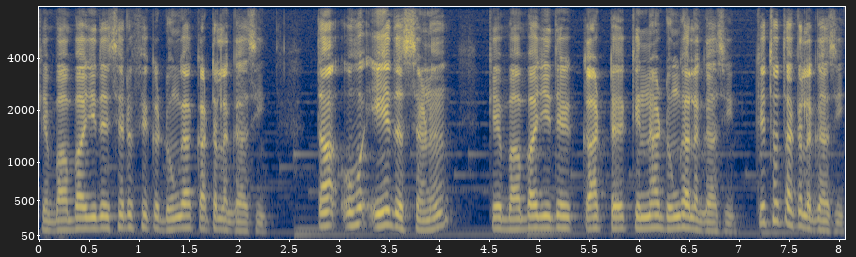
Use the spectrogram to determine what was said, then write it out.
ਕਿ ਬਾਬਾ ਜੀ ਦੇ ਸਿਰਫ ਇੱਕ ਡੂੰਘਾ ਕੱਟ ਲੱਗਾ ਸੀ, ਤਾਂ ਉਹ ਇਹ ਦੱਸਣ ਕਿ ਬਾਬਾ ਜੀ ਦੇ ਕੱਟ ਕਿੰਨਾ ਡੂੰਘਾ ਲੱਗਾ ਸੀ, ਕਿੱਥੋਂ ਤੱਕ ਲੱਗਾ ਸੀ?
